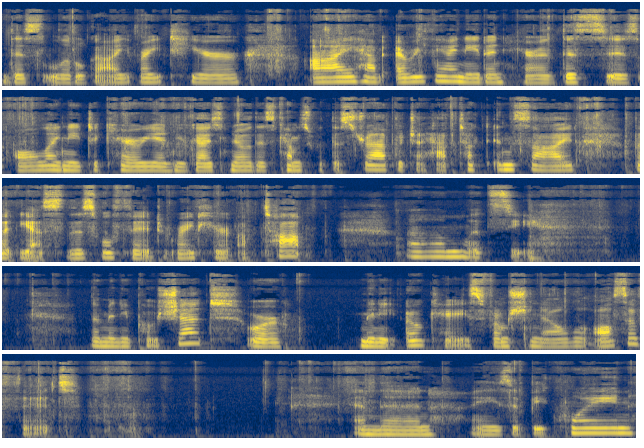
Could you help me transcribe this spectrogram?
this little guy right here. I have everything I need in here. This is all I need to carry, and you guys know this comes with the strap, which I have tucked inside. But yes, this will fit right here up top. Um, let's see. The mini pochette or mini O case from Chanel will also fit. And then a zippy coin.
